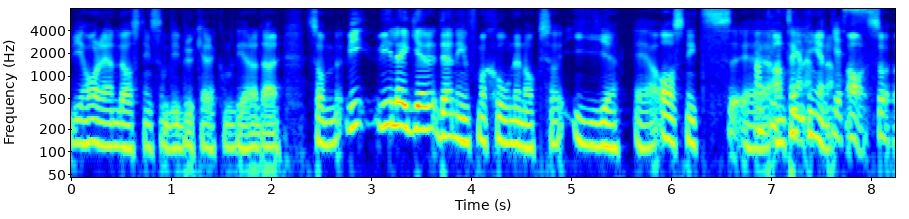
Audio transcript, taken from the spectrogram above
vi har en lösning som vi brukar rekommendera där. Som vi, vi lägger den informationen också i uh, avsnittsanteckningarna. Uh, yes. ja, så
